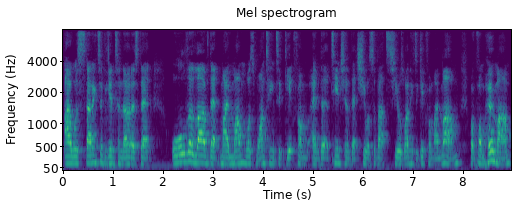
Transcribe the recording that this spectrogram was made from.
I was starting to begin to notice that all the love that my mom was wanting to get from and the attention that she was about she was wanting to get from my mom from from her mom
